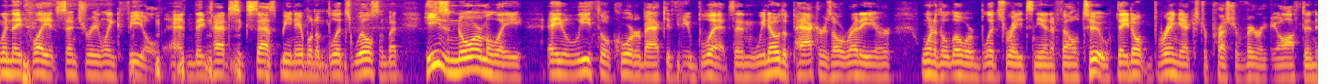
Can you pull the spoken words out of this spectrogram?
when they play at CenturyLink Field, and they've had success being able to blitz Wilson. But he's normally a lethal quarterback if you blitz, and we know the Packers already are one of the lower blitz rates in the NFL too. They don't bring extra pressure very often.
